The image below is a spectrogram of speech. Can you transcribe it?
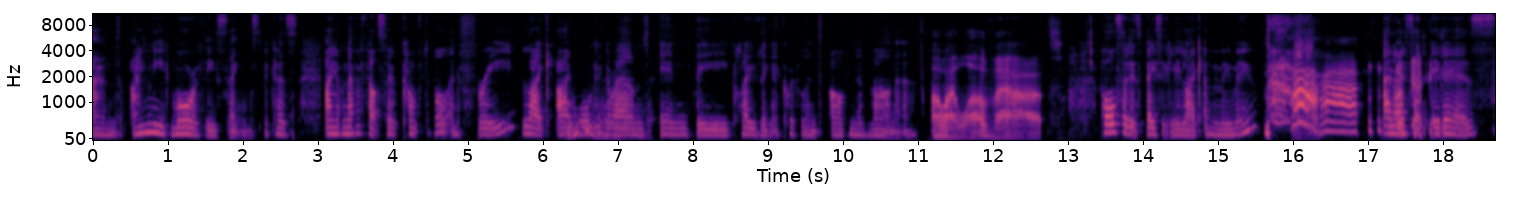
And I need more of these things because I have never felt so comfortable and free like I'm walking around in the clothing equivalent of Nirvana. Oh, I love that. Paul said it's basically like a moo And I said it is.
